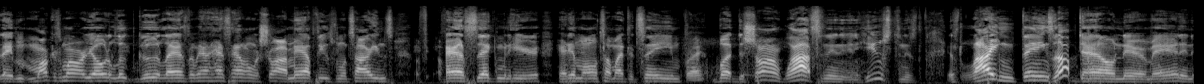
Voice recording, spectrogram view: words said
They, Marcus Mariota looked good last night. We had on Rishard Matthews from the Titans. Fast segment here. Had him on talking about the team. Right. But Deshaun Watson in, in Houston is is lighting things up down there, man. And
